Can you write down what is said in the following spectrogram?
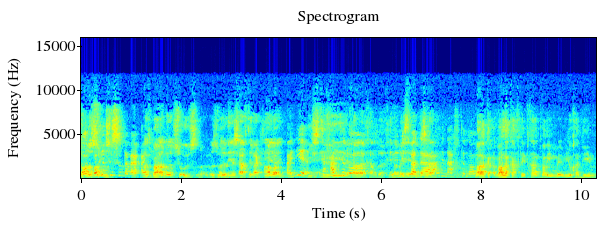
לא. הרשו שום דבר, אז אני- מה? לא רזוז? רזוז, אני ישבתי רק כי אני אשתי הכנתי לו מזוודה. הנחתי לו, מה לק- מה לקחת איתך? דברים מיוחדים?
